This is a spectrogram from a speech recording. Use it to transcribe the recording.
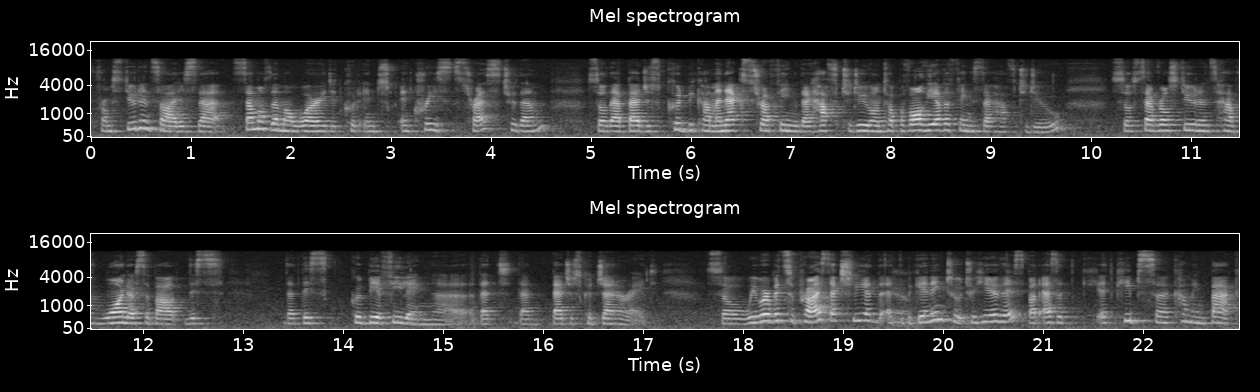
from student side is that some of them are worried it could in- increase stress to them, so that badges could become an extra thing they have to do on top of all the other things they have to do. So several students have warned us about this, that this could be a feeling uh, that that badges could generate. So we were a bit surprised actually at the, at Yeah. the beginning to, to hear this, but as it it keeps uh, coming back,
